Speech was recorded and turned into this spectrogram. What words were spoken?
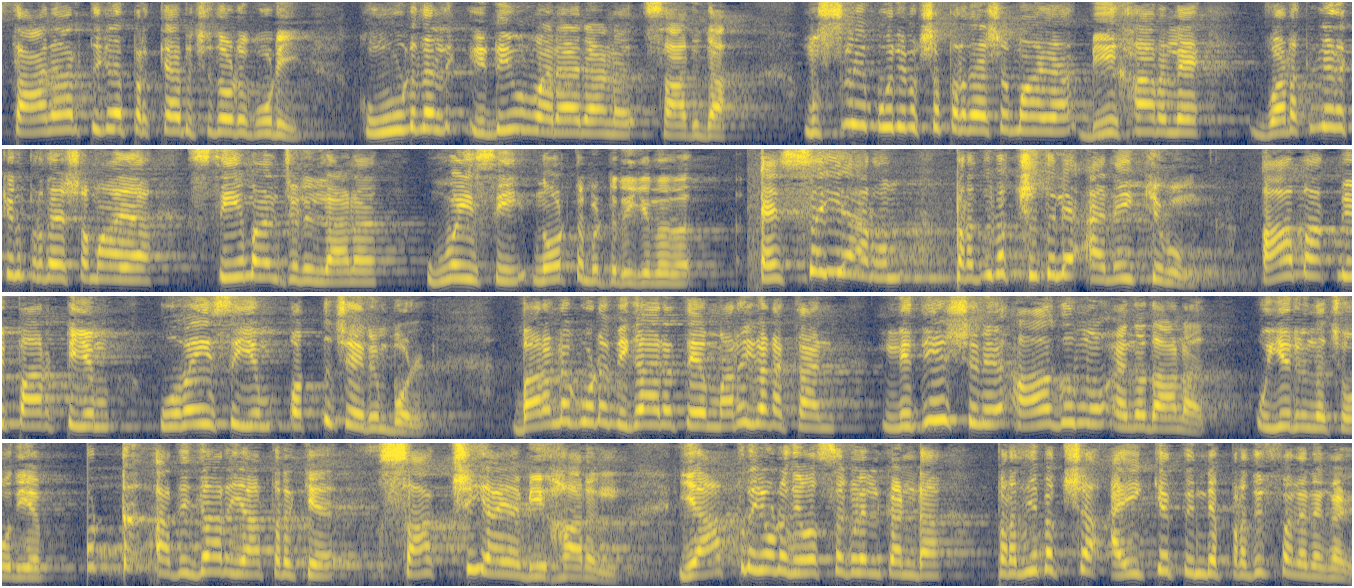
സ്ഥാനാർത്ഥികളെ പ്രഖ്യാപിച്ചതോടുകൂടി കൂടുതൽ ഇടിവ് വരാനാണ് സാധ്യത. മുസ്ലിം ഭൂരിപക്ഷ പ്രദേശമായ ബീഹാറിലെ വടക്കു കിഴക്കൻ പ്രദേശമായ സീമാഞ്ചലിലാണ് ഉവൈസി നോട്ടമിട്ടിരിക്കുന്നത്. എസ് ഐ ആറും പ്രതിപക്ഷത്തിലെ അനൈക്യവും ആം ആദ്മി പാർട്ടിയും ഉവൈസിയും ഒത്തുചേരുമ്പോൾ ഭരണകൂട വികാരത്തെ മറികടക്കാൻ നിതീഷിന് ആകുമോ എന്നതാണ് ഉയരുന്ന ചോദ്യം. അധികാർ യാത്രയ്ക്ക് സാക്ഷിയായ ബീഹാറിൽ യാത്രയുടെ ദിവസങ്ങളിൽ കണ്ട പ്രതിപക്ഷ ഐക്യത്തിന്റെ പ്രതിഫലനങ്ങൾ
